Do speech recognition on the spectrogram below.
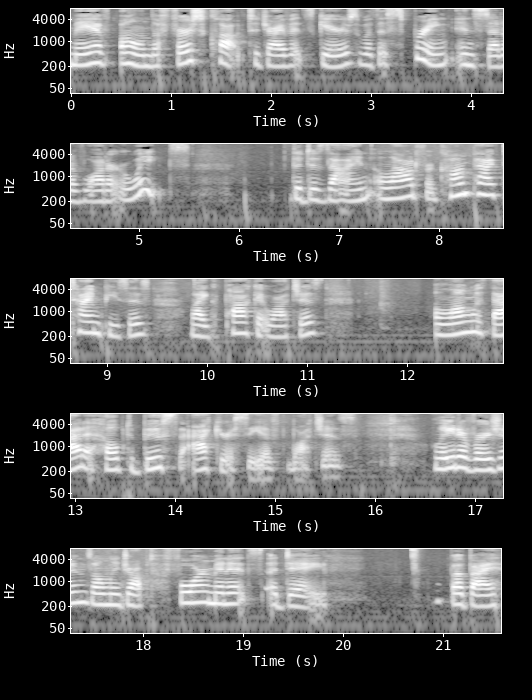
may have owned the first clock to drive its gears with a spring instead of water or weights. The design allowed for compact timepieces like pocket watches. Along with that, it helped boost the accuracy of watches. Later versions only dropped four minutes a day. But by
